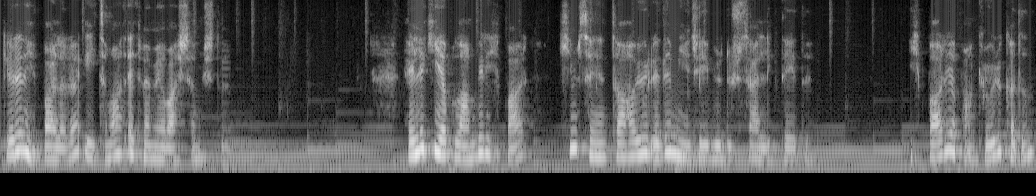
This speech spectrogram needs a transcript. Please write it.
gelen ihbarlara itimat etmemeye başlamıştı. Hele ki yapılan bir ihbar kimsenin tahayyül edemeyeceği bir düşsellikteydi. İhbarı yapan köylü kadın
